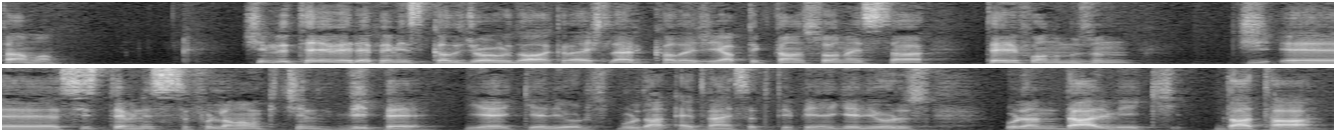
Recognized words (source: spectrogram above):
Tamam. Şimdi TVRP'miz kalıcı oldu arkadaşlar. Kalıcı yaptıktan sonra ise telefonumuzun e, sistemini sıfırlamamak için VIP'ye geliyoruz. Buradan Advanced VIP'ye geliyoruz. Buradan Dalvik, Data,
